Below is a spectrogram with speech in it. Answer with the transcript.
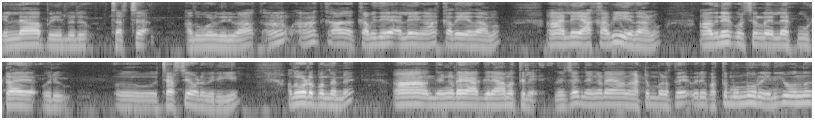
എല്ലാ പേരിലൊരു ചർച്ച അതുപോലെ വരിക. ആ ആ- കവിത അല്ലെങ്കിൽ ആ കഥ ഏതാണോ ആ അല്ലെ ആ കവി ഏതാണോ അതിനെക്കുറിച്ചുള്ള എല്ലാ കൂട്ടായ ഒരു ചർച്ച അവിടെ വരികയും അതോടൊപ്പം തന്നെ ആ ഞങ്ങളുടെ ആ ഗ്രാമത്തിലെ എന്ന് വെച്ചാൽ ഞങ്ങളുടെ ആ നാട്ടിൻപുറത്തെ ഒരു പത്ത് മുന്നൂറ് എനിക്ക് തോന്നുന്നു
